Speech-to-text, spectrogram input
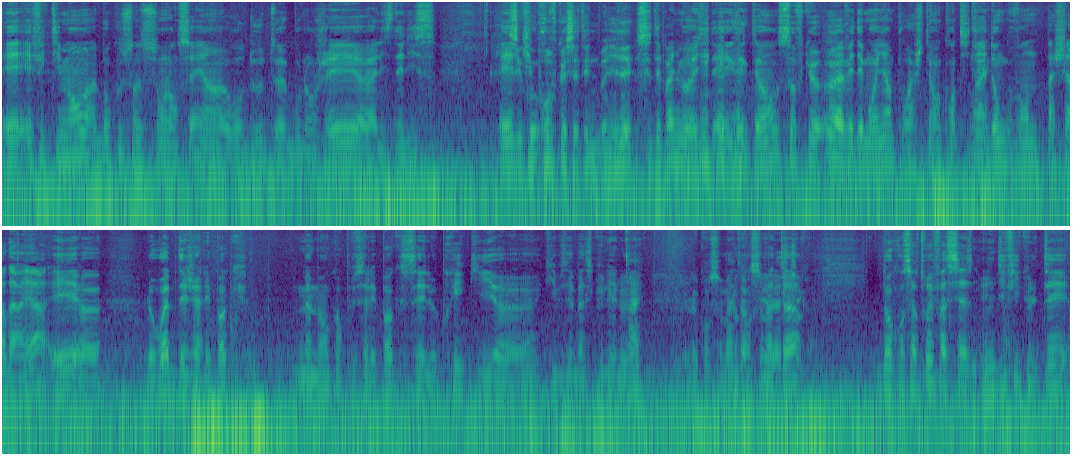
Et effectivement, beaucoup se sont lancés, hein, Redoute, Boulanger, euh, Alice Délice. Et Ce qui prouve que c'était une bonne idée. C'était pas une mauvaise idée, exactement. Sauf que eux avaient des moyens pour acheter en quantité, donc vendre pas cher derrière. Et le web déjà à l'époque, même encore plus à l'époque, c'est le prix qui, qui faisait basculer le, le consommateur. Le consommateur. Donc on s'est retrouvé face à une difficulté.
